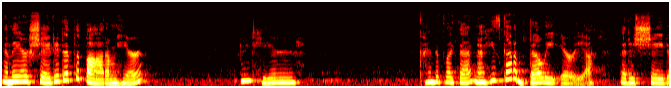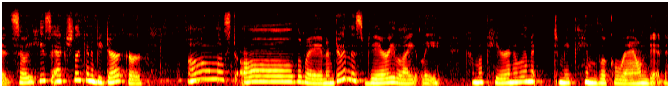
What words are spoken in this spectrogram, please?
And they are shaded at the bottom here. Right here. Kind of like that. Now he's got a belly area that is shaded. So he's actually going to be darker almost all the way. And I'm doing this very lightly. Come up here and I want it to make him look rounded.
